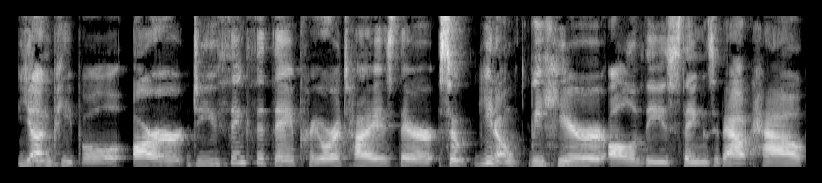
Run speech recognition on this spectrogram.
young people are do you think that they prioritize their so you know we hear all of these things about how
